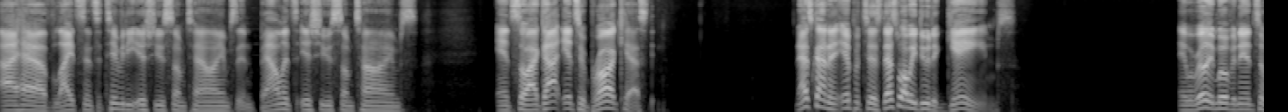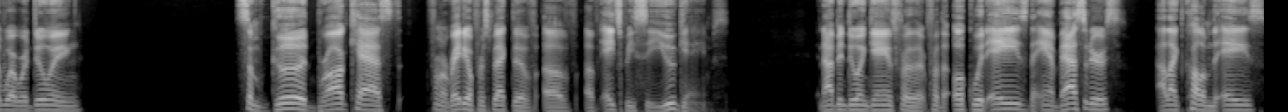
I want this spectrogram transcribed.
I have light sensitivity issues sometimes and balance issues sometimes. And so I got into broadcasting. That's kind of impetus. That's why we do the games. And we're really moving into where we're doing some good broadcast from a radio perspective of of HBCU games. And I've been doing games for the for the Oakwood A's, the ambassadors. I like to call them the A's.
